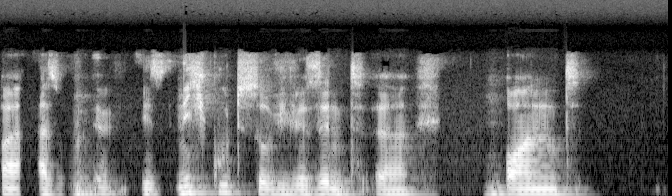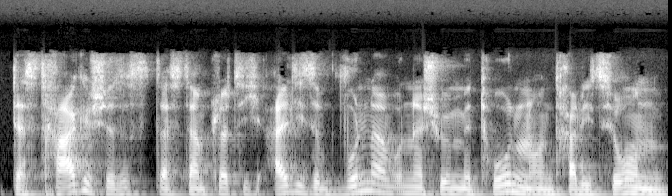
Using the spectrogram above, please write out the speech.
Äh, also wir sind nicht gut so, wie wir sind. Und das Tragische ist, dass dann plötzlich all diese wunder, wunderschönen Methoden und Traditionen,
